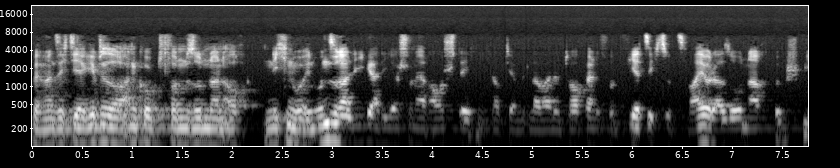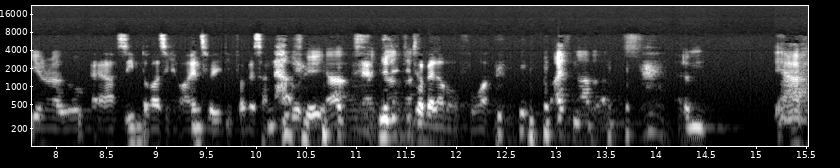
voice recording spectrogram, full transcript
wenn man sich die Ergebnisse auch anguckt von Sundern, auch nicht nur in unserer Liga, die ja schon herausstechen. Ich glaube, die haben mittlerweile ein Torverhältnis von 40 zu 2 oder so nach fünf Spielen oder so. Ja, 37-1, wenn ich die verbessern darf. Okay, ja. Mir liegt die Tabelle aber auch vor. Weit nah dran. Ähm, ja,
